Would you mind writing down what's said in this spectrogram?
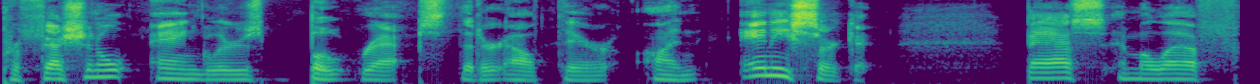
professional anglers boat wraps that are out there on any circuit Bass, MLF,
